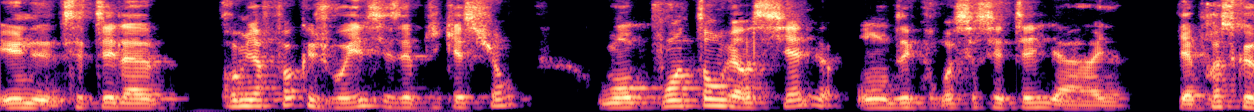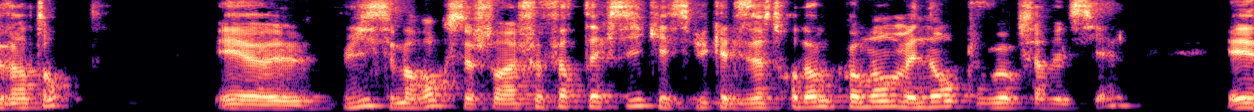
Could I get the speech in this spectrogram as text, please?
Et c'était la première fois que je voyais ces applications où en pointant vers le ciel, on découvre ça, c'était il y a, il y a presque 20 ans. Et euh, lui, c'est marrant que ce soit un chauffeur de taxi qui explique à des astronomes comment maintenant on pouvait observer le ciel. Et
